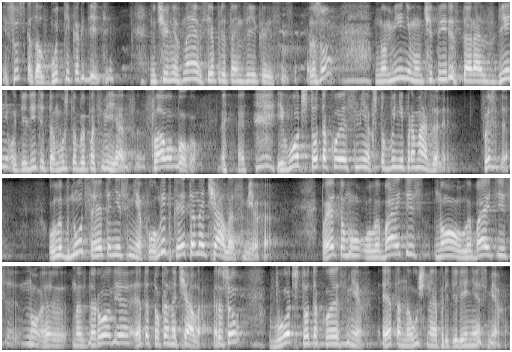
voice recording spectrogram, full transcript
Иисус сказал, будьте как дети. Ничего не знаю, все претензии к Иисусу. Хорошо? Но минимум 400 раз в день уделите тому, чтобы посмеяться. Слава Богу. И вот что такое смех, чтобы вы не промазали. Слышите? Улыбнуться – это не смех. Улыбка – это начало смеха. Поэтому улыбайтесь, но улыбайтесь ну, э, на здоровье, это только начало. Хорошо? Вот что такое смех. Это научное определение смеха.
